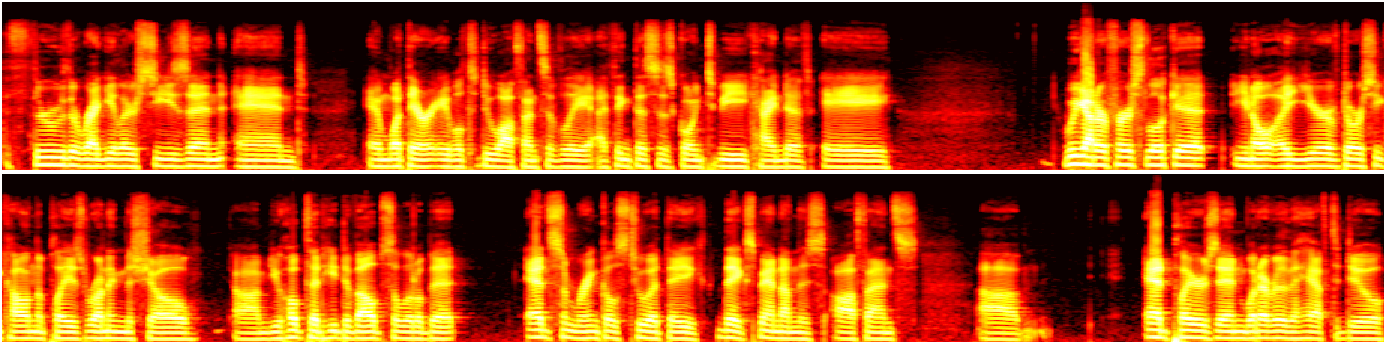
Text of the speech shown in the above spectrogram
through the regular season and and what they were able to do offensively, I think this is going to be kind of a we got our first look at you know a year of Dorsey calling the plays, running the show. Um, you hope that he develops a little bit, adds some wrinkles to it. They they expand on this offense, um, add players in, whatever they have to do.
